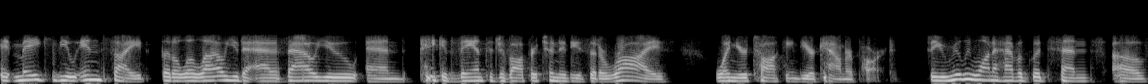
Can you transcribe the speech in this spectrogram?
it may give you insight that'll allow you to add value and take advantage of opportunities that arise when you're talking to your counterpart. So you really want to have a good sense of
